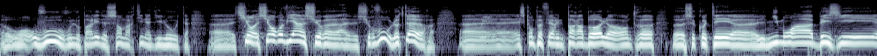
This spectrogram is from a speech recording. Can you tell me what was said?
où, vous, vous nous parlez de San Martin à Dilote. si, on, si on revient sur, sur vous, l'auteur, est-ce qu'on peut faire une parabole entre ce côté Nîmois, Béziers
